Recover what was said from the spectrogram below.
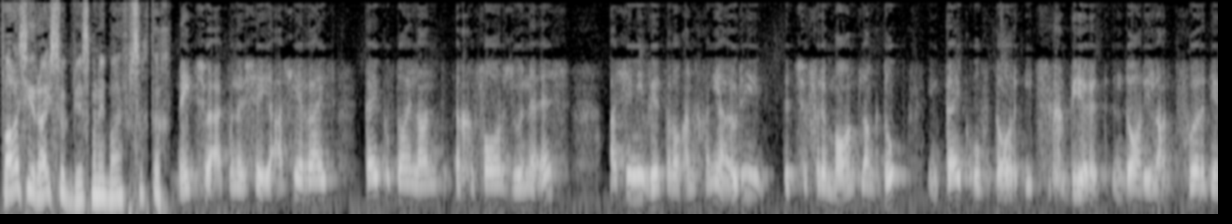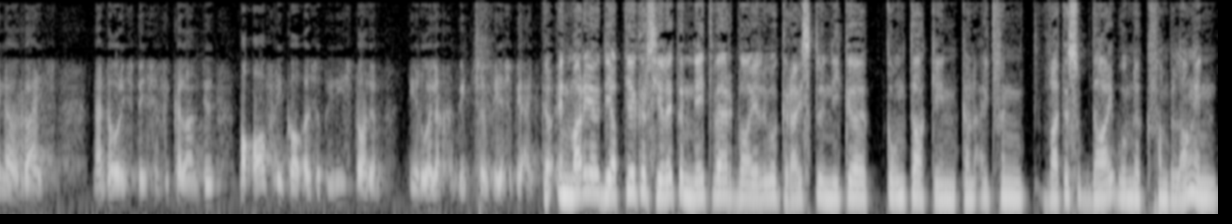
Veral as jy reis ook, wees maar net baie versigtig. Net so, ek wil nou sê, as jy reis, kyk of daai land 'n gevaarsone is. As jy nie weet wat daar aangaan nie, hou dit so vir 'n maand lank dop en kyk of daar iets gebeur het in daardie land voordat jy nou reis na daardie spesifieke land toe, maar Afrika is op hierdie stadium die rooi gebied sou wees op die uitkyk. Ja, en Mario, die aptekers, julle het 'n netwerk waar julle ook reisklinieke kontak en kan uitvind wat is op daai oomblik van belang en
